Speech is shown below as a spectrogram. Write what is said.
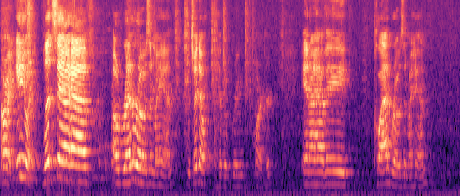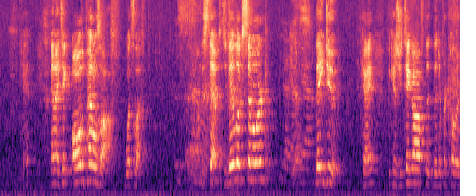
All right. Anyway, let's say I have a red rose in my hand, which I don't. I have a green marker, and I have a plaid rose in my hand. Okay. And I take all the petals off. What's left? The stems. Do they look similar? Yes. They do. Okay. Because you take off the, the different colored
